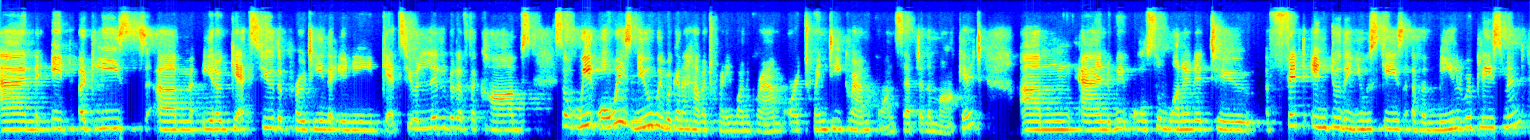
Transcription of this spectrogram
And it at least um, you know gets you the protein that you need gets you a little bit of the carbs so we always knew we were going to have a 21 gram or 20 gram concept in the market um, and we also wanted it to fit into the use case of a meal replacement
